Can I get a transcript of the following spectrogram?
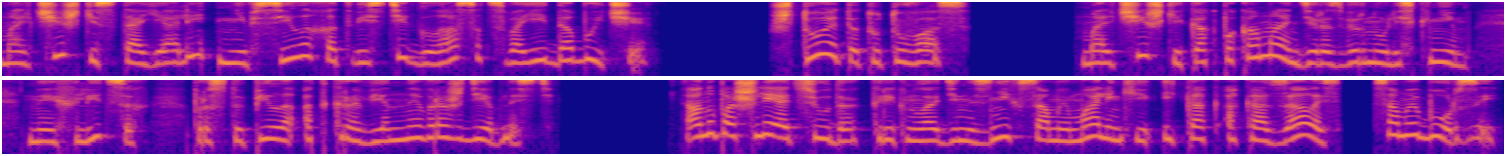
Мальчишки стояли, не в силах отвести глаз от своей добычи. «Что это тут у вас?» Мальчишки, как по команде, развернулись к ним. На их лицах проступила откровенная враждебность. «А ну пошли отсюда!» – крикнул один из них, самый маленький и, как оказалось, самый борзый.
